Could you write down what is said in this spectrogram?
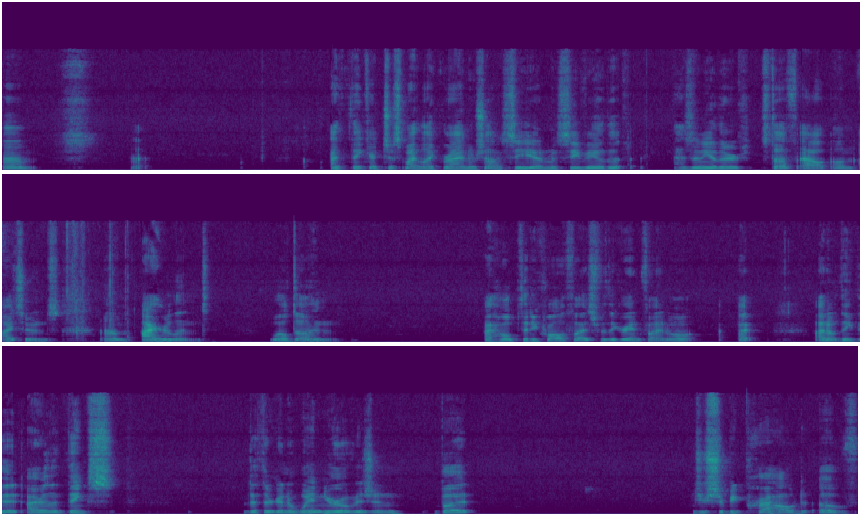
Um, I think I just might like Ryan O'Shaughnessy. I'm gonna see if he has any other stuff out on iTunes. Um, Ireland, well done. I hope that he qualifies for the grand final. I, I don't think that Ireland thinks that they're gonna win Eurovision, but you should be proud of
